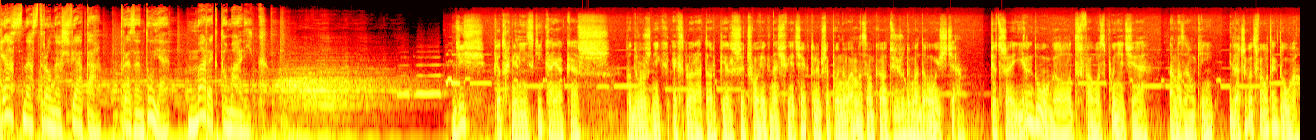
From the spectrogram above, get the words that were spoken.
Jasna strona świata prezentuje Marek Tomalik. Dziś Piotr Chmieliński, kajakarz, podróżnik, eksplorator, pierwszy człowiek na świecie, który przepłynął Amazonkę od źródła do ujścia. Piotrze, jak długo trwało spłynięcie Amazonki i dlaczego trwało tak długo?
